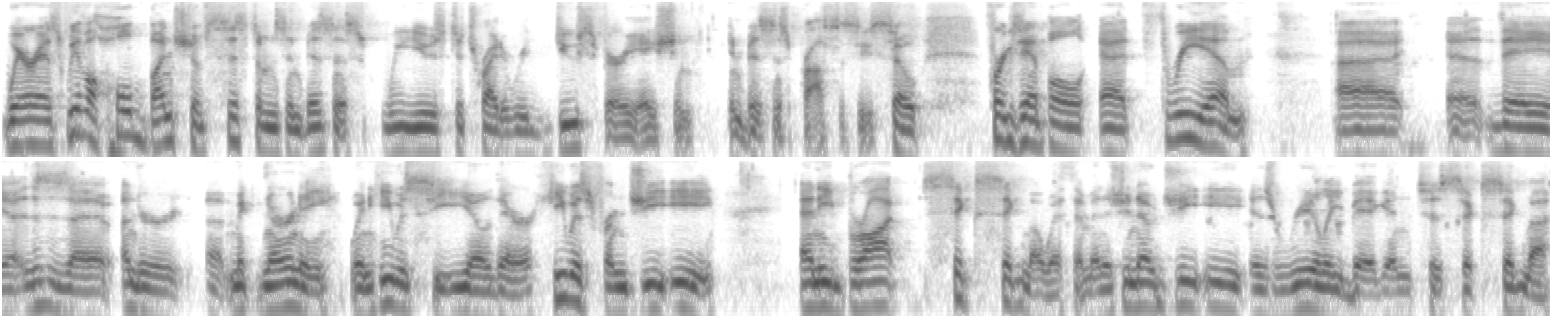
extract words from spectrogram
Whereas we have a whole bunch of systems in business we use to try to reduce variation in business processes. So, for example, at 3M, uh, uh, they uh, this is uh, under uh, McNerney when he was CEO there. He was from GE, and he brought Six Sigma with him. And as you know, GE is really big into Six Sigma.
